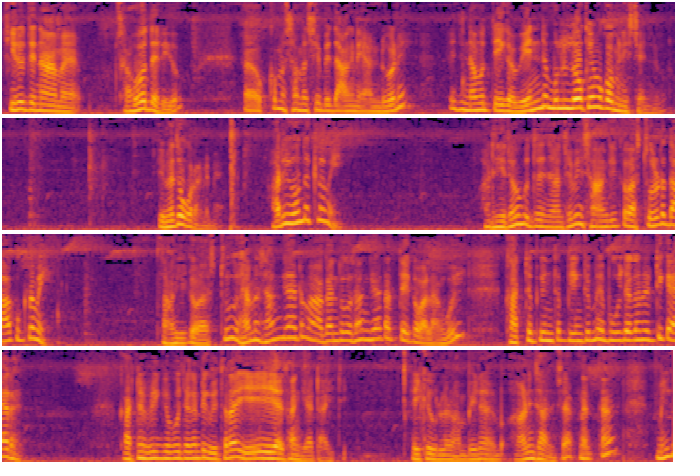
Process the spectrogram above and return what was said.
සියලු දෙනාම සහෝදරියෝ ඔක්කොම සමසේ බෙදාගෙන යන්න ඕනේ. ඉතින් නමුත් ඒක වෙන්න මුළු ලෝකෙම කොමියුනිස්ට් වෙන්න ඕනේ. එහෙම તો කරන්න බෑ. හරි හොඳ ක්‍රමයි. හරියටම බුදුරජාණන් මේ සාංගික වස්තු වලට දාපු ක්‍රමේ. සාංගික වස්තු හැම සංඝයාටම ආගන්තුක සංඝයාටත් ඒක වළංගුයි. කට්ටපින්ත පින්කමේ පූජා කරන ටික ඇර. කට්ටපින්ක පූජා කරන ටික විතරයි ඒ සංඝයාට අයිති. ඒක උල්ලන හම්බෙන ආනිසංශයක් නැත්තම් මේක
